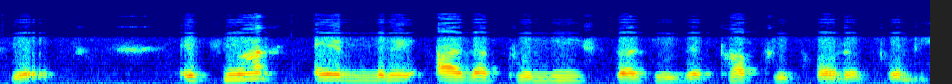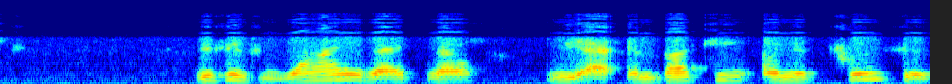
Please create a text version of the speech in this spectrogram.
skills. It's not every other police that is a public order police. This is why right now we are embarking on a process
